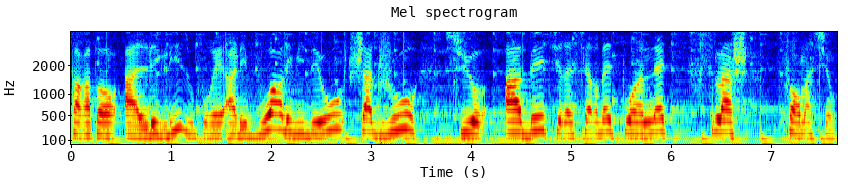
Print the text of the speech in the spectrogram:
par rapport à l'Église. Vous pourrez aller voir les vidéos chaque jour sur ab-servette.net slash formation.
